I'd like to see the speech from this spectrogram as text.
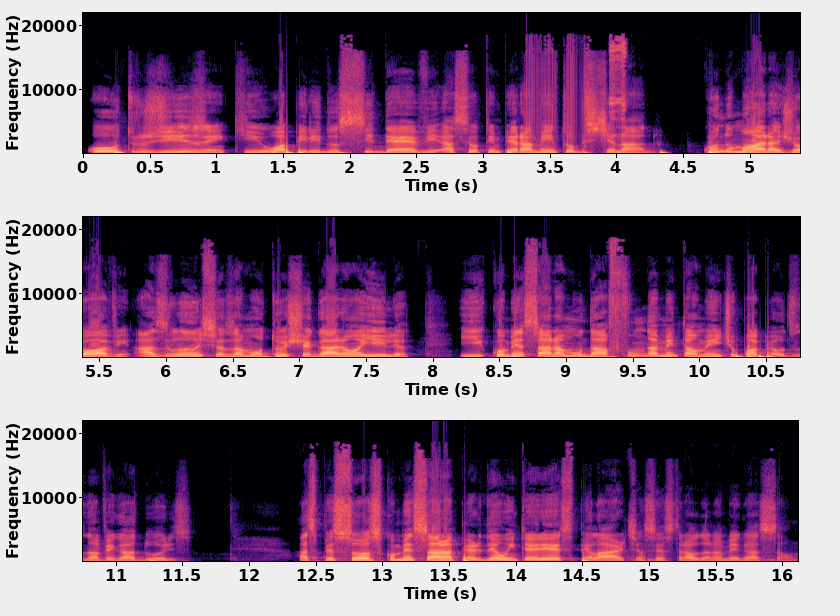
Outros dizem que o apelido se deve a seu temperamento obstinado. Quando Mal era jovem, as lanchas a motor chegaram à ilha e começaram a mudar fundamentalmente o papel dos navegadores. As pessoas começaram a perder o interesse pela arte ancestral da navegação.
